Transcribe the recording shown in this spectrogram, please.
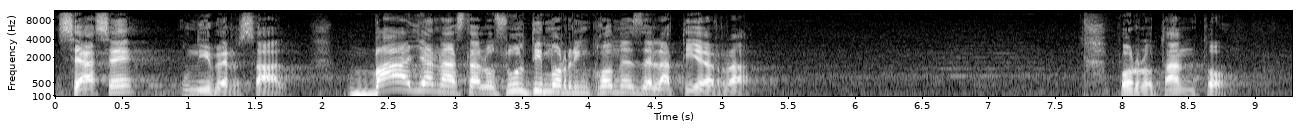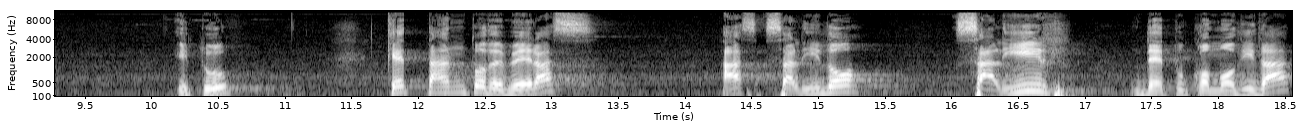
se hace universal. Vayan hasta los últimos rincones de la tierra. Por lo tanto, ¿y tú? ¿Qué tanto de veras has salido, salir de tu comodidad,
